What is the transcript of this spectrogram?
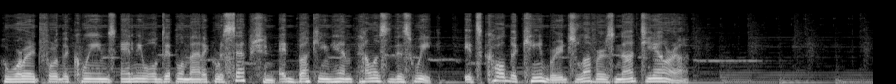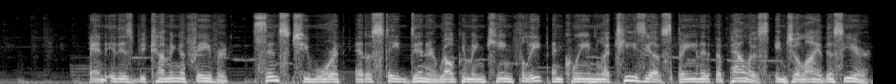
who wore it for the Queen's annual diplomatic reception at Buckingham Palace this week. It's called the Cambridge Lover's Knot Tiara. And it is becoming a favourite, since she wore it at a state dinner welcoming King Philippe and Queen Letizia of Spain at the palace in July this year.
